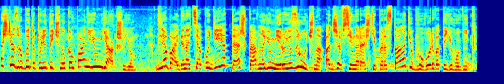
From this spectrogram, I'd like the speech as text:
а ще зробити політичну кампанію м'якшою. Для Байдена ця подія теж певною мірою зручна, адже всі нарешті перестануть обговорювати його вік.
